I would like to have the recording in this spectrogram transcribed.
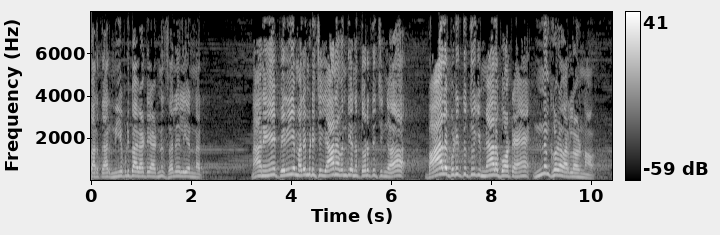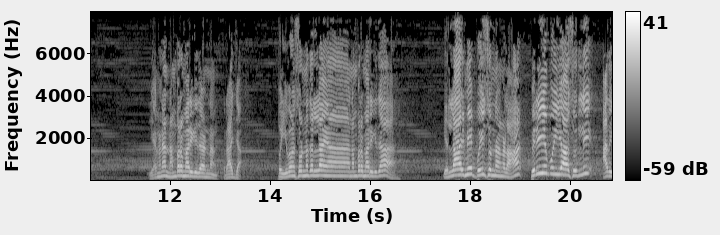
பார்த்தார் நீ எப்படிப்பா வேட்டையாடுன்னு சொல்லலையன்னார் நானே பெரிய மதம் பிடிச்ச யானை வந்து என்ன துரத்துச்சுங்க. பாலை பிடித்து தூக்கி மேல போட்டேன் இன்னும் கீழே வரலன்னா எங்கன்னா நம்புற மாதிரி இருக்குதான்னாங்க ராஜா. இப்ப இவன் சொன்னதெல்லாம் நம்புற மாதிரி இருக்குதா? எல்லாருமே பொய் சொன்னாங்களாம். பெரிய பொய்யா சொல்லி அதை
